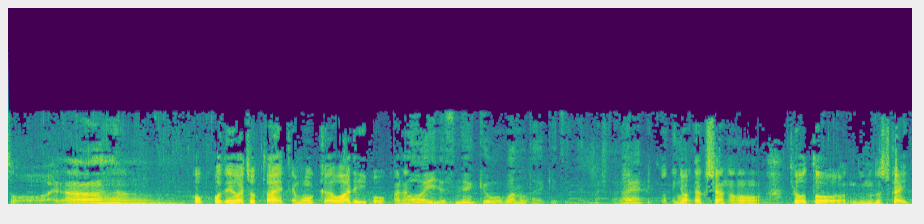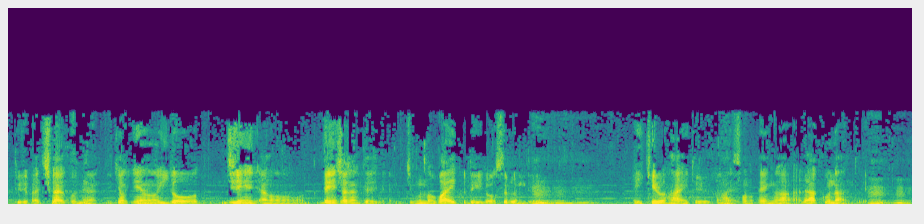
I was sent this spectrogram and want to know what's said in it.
そうやな。ここではちょっとあえてもう一回和で行こうかな。ああいいですね。今日は和の対決になりましたはい。ね、基本的に私、あの、京都の近いっていうか近い国なんで、基本的にあの移動、自転、あの、電車じゃなくて自分のバイクで移動するんで、うんうん行ける範囲というかね、はい。その辺が楽なんで、うんうん。うん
